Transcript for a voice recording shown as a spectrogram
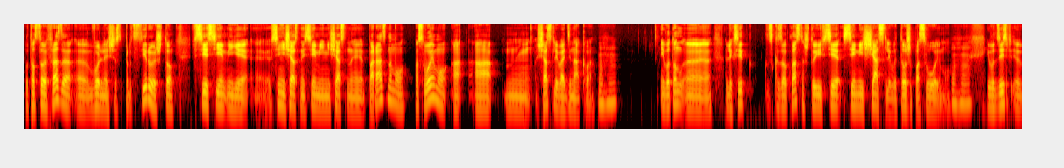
у Толстого фраза, э, вольно я сейчас процитирую, что все семьи, э, все несчастные семьи несчастные по-разному, по-своему, а, а, счастливы одинаково. И вот он, э, Алексей сказал классно, что и все семьи счастливы тоже по-своему. Мгм. И вот здесь, э,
